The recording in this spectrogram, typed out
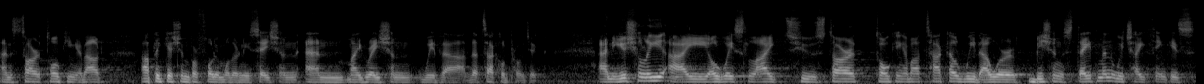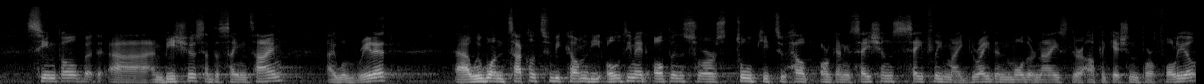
and start talking about application portfolio modernization and migration with uh, the Tackle project. And usually I always like to start talking about Tackle with our vision statement, which I think is simple but uh, ambitious at the same time. I will read it. Uh, we want Tackle to become the ultimate open source toolkit to help organizations safely migrate and modernize their application portfolio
